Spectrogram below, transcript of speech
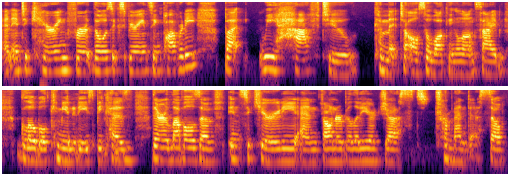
and into caring for those experiencing poverty, but we have to commit to also walking alongside global communities because mm-hmm. their levels of insecurity and vulnerability are just tremendous. So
